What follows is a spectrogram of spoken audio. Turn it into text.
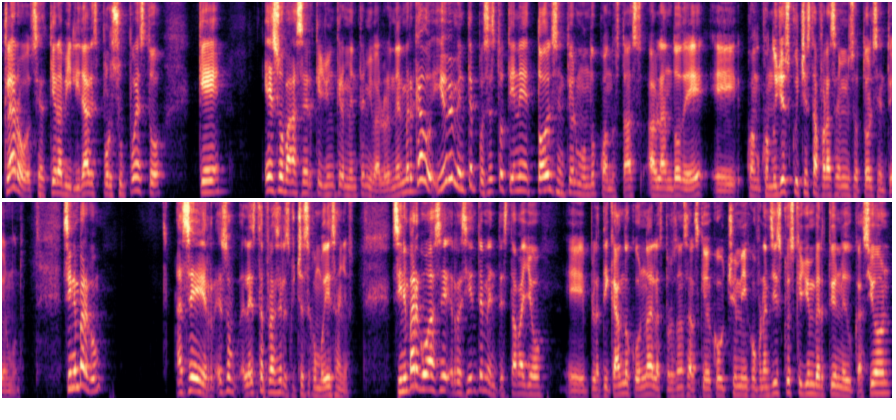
claro, si adquiero habilidades, por supuesto que eso va a hacer que yo incremente mi valor en el mercado. Y obviamente, pues esto tiene todo el sentido del mundo cuando estás hablando de, eh, cuando, cuando, yo escuché esta frase, me hizo todo el sentido del mundo. Sin embargo, hace, eso, esta frase la escuché hace como 10 años. Sin embargo, hace, recientemente estaba yo eh, platicando con una de las personas a las que yo coach y me dijo, Francisco, es que yo invertí en mi educación,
